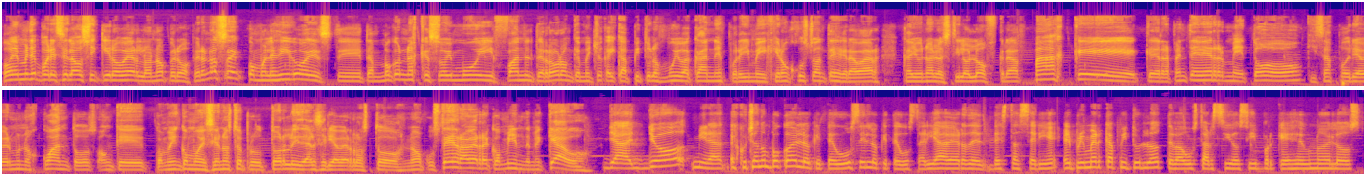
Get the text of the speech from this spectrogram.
obviamente por ese lado sí quiero verlo, ¿no? Pero, pero no sé, como les digo, este, tampoco no es que soy muy fan del terror, aunque me he hecho que hay capítulos muy bacanes. Por ahí me dijeron justo antes de grabar que hay uno al estilo Lovecraft. Más que, que de repente verme todo, quizás podría verme unos cuantos, aunque también como decía nuestro productor, lo ideal sería verlos todos, ¿no? Ustedes, a ver, recomiéndeme, ¿qué hago? Ya, yo, mira, escuchando un poco de lo que te gusta y lo que te gustaría ver de, esta serie, el primer capítulo te va a gustar sí o sí porque es de uno de los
